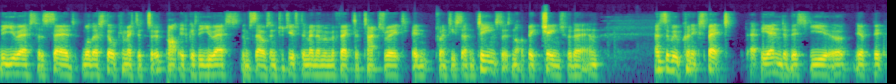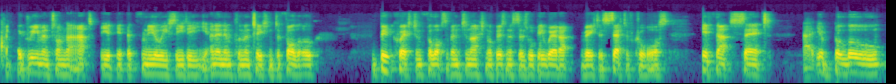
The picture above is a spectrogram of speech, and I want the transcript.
the US has said, well, they're still committed to, partly because the US themselves introduced a minimum effective tax rate in 2017, so it's not a big change for them. And so we can expect at the end of this year the, agreement on that from the OECD and an implementation to follow. Big question for lots of international businesses will be where that rate is set, of course. If that's set uh, below,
